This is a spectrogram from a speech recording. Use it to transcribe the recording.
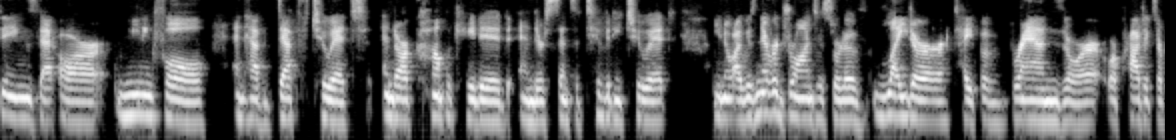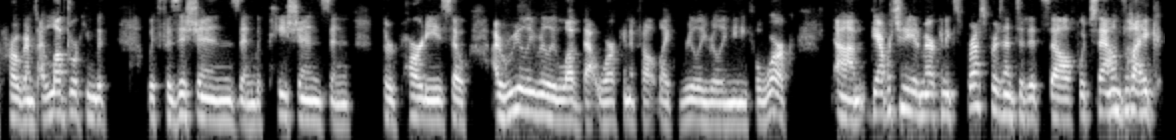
things that are meaningful and have depth to it and are complicated and there's sensitivity to it. You know i was never drawn to sort of lighter type of brands or or projects or programs. I loved working with with physicians and with patients and third parties. So i really really loved that work and it felt like really really meaningful work. Um, the opportunity at American Express presented itself, which sounds like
